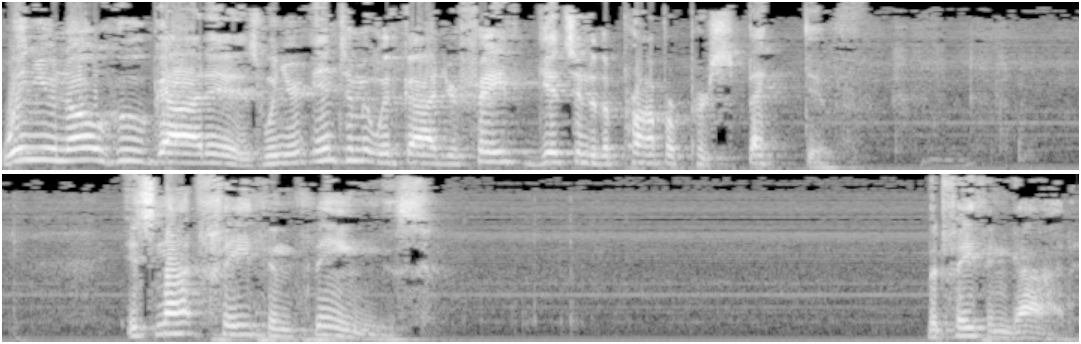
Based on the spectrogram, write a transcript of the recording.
When you know who God is, when you're intimate with God, your faith gets into the proper perspective. It's not faith in things, but faith in God.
